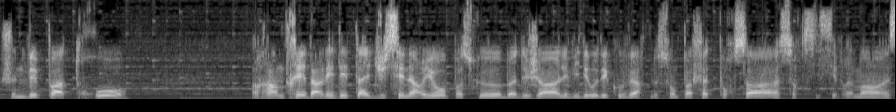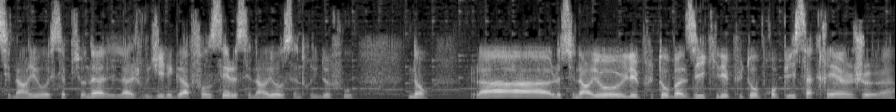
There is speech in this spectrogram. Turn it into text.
je ne vais pas trop rentrer dans les détails du scénario parce que bah, déjà les vidéos découvertes ne sont pas faites pour ça, hein, sauf si c'est vraiment un scénario exceptionnel. Et là, je vous dis, les gars, foncez le scénario, c'est un truc de fou. Non, là, le scénario, il est plutôt basique, il est plutôt propice à créer un jeu. Hein.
